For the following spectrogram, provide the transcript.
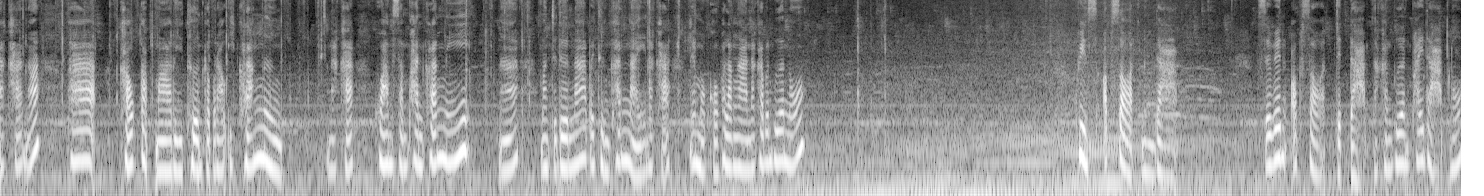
นะคะเนาะถ้าเขากลับมารีเทิร์นกับเราอีกครั้งหนึ่งนะคะ ความสัมพันธ์ครั้งนี้นะมันจะเดินหน้าไปถึงขั้นไหนนะคะแม่หมอขอพลังงานนะคะเพื่อนๆเนาะ Queen of Swords หนึ่งดาบ Seven of Swords เจ็ดดาบนะคะเพื่อนไพ่ดาบเนาะ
